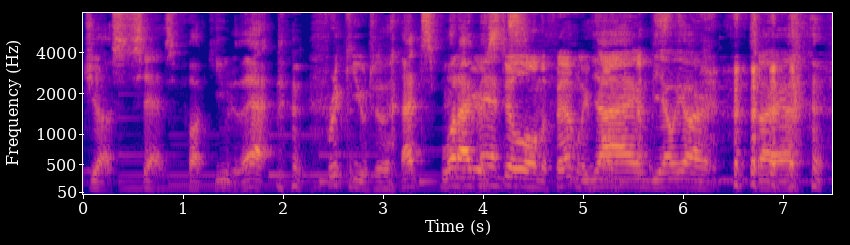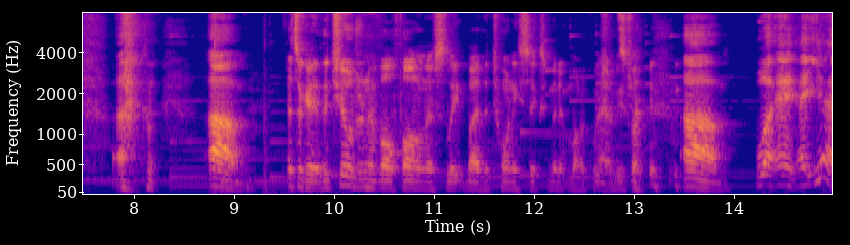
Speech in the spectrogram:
just says fuck you to that Frick you to that. that's what i meant. We're still on the family yeah, podcast. yeah we are sorry um It's okay. The children have all fallen asleep by the 26 minute mark, which should be fine. Um. Well, and, and yeah,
